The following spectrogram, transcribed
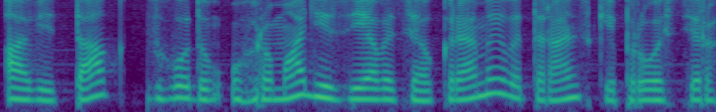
А відтак, згодом у громаді з'явиться окремий ветеранський простір.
